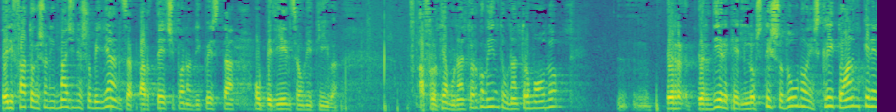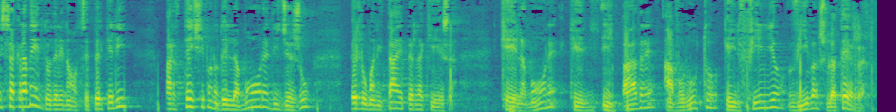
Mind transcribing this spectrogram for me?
per il fatto che sono immagine e somiglianza, partecipano di questa obbedienza unitiva. Affrontiamo un altro argomento, un altro modo, per, per dire che lo stesso dono è scritto anche nel sacramento delle nozze, perché lì partecipano dell'amore di Gesù per l'umanità e per la Chiesa che è l'amore che il padre ha voluto che il figlio viva sulla terra.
